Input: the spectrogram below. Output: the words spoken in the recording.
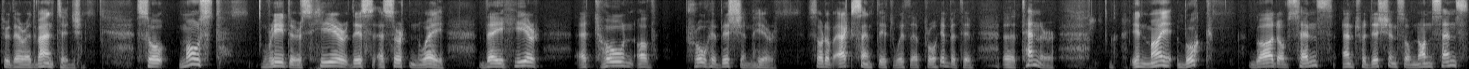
to their advantage. So most readers hear this a certain way. They hear a tone of prohibition here, sort of accent it with a prohibitive uh, tenor. In my book, God of Sense and Traditions of Nonsense,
